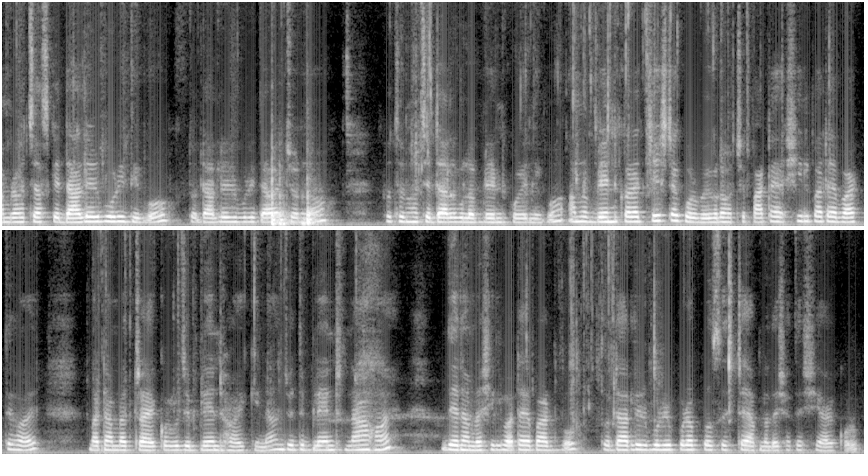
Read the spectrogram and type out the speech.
আমরা হচ্ছে আজকে ডালের বড়ি দিব। তো ডালের বড়ি দেওয়ার জন্য প্রথমে হচ্ছে ডালগুলো ব্লেন্ড করে নিব। আমরা ব্লেন্ড করার চেষ্টা করব, এগুলো হচ্ছে পাটায়, শিল পাটায় বাটতে হয়। বাট আমরা ট্রাই করব যে ব্লেন্ড হয় কি না যদি ব্লেন্ড না হয় দেন আমরা শিল পাটায় বাটবো তো ডালের বড়ির পুরো প্রসেসটাই আপনাদের সাথে শেয়ার করব।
